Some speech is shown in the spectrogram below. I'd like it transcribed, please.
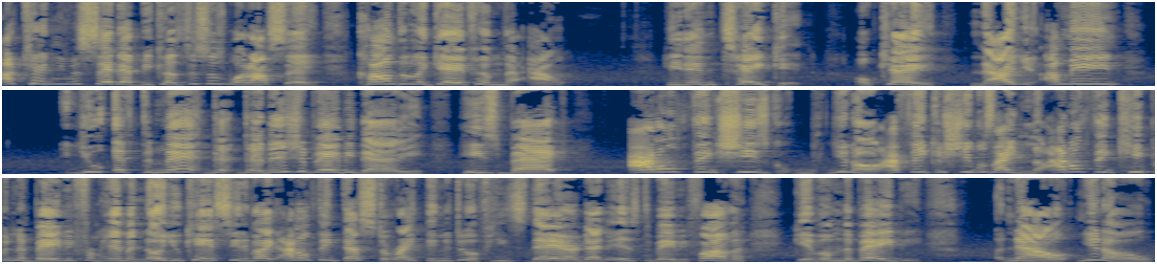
I can't even say that because this is what I'll say. Condola gave him the out. He didn't take it. Okay, now you, I mean, you, if the man that, that is your baby daddy, he's back. I don't think she's, you know, I think if she was like, no, I don't think keeping the baby from him and no, you can't see the like, I don't think that's the right thing to do. If he's there, that is the baby father, give him the baby. Now, you know,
